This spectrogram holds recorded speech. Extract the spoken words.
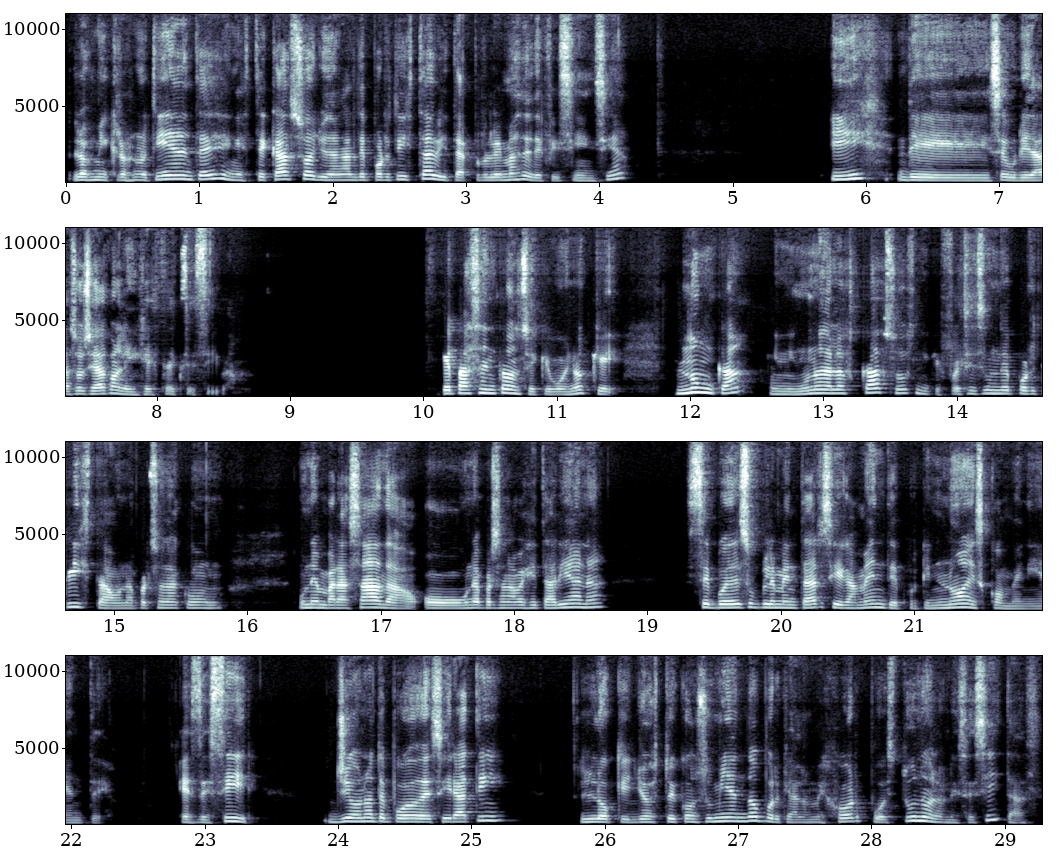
Los micronutrientes, en este caso, ayudan al deportista a evitar problemas de deficiencia y de seguridad asociada con la ingesta excesiva. ¿Qué pasa entonces? Que bueno, que nunca, en ninguno de los casos, ni que fueses un deportista una persona con una embarazada o una persona vegetariana, se puede suplementar ciegamente porque no es conveniente. Es decir, yo no te puedo decir a ti lo que yo estoy consumiendo porque a lo mejor pues tú no lo necesitas.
